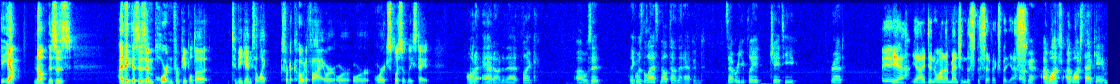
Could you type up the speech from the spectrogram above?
yeah, no, this is I think this is important for people to to begin to like sort of codify or or or, or explicitly state. I want to add on to that. Like, uh, was it? I think it was the last meltdown that happened. Is that where you played JT, Brad? Yeah, yeah. I didn't want to mention the specifics, but yes. Okay, I watched. I watched that game,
